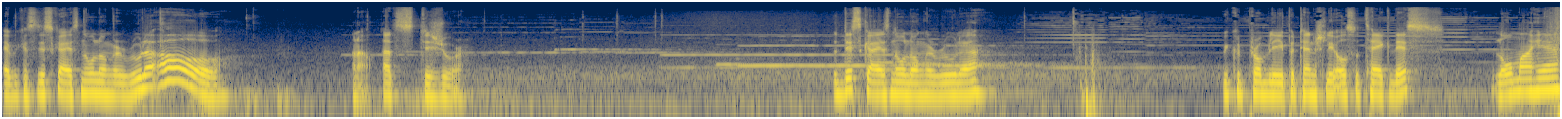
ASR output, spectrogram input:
Yeah, because this guy is no longer a ruler. Oh! Oh no, that's de jure. This guy is no longer ruler. We could probably potentially also take this Loma here.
